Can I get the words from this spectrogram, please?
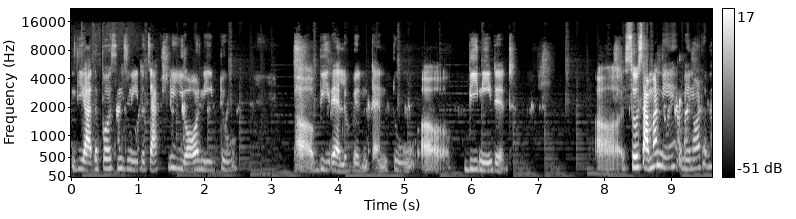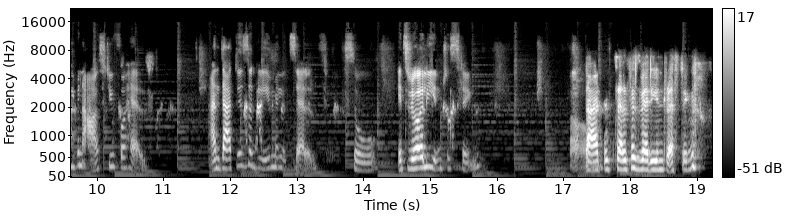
the other person's need it's actually your need to uh, be relevant and to uh, be needed. Uh, so someone may, may not have even asked you for help. And that is a game in itself. So it's really interesting. Um, that itself is very interesting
